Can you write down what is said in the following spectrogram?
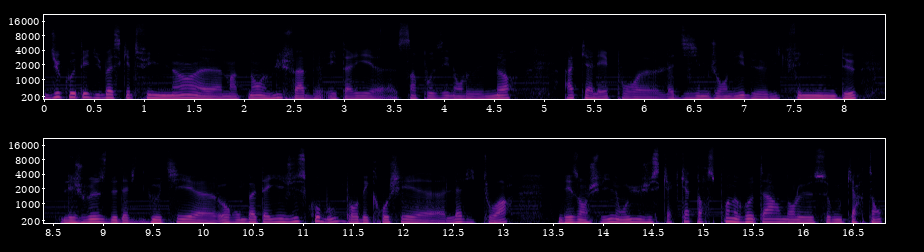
Du côté du basket féminin, euh, maintenant, l'UFAB est allé euh, s'imposer dans le nord à Calais pour euh, la dixième journée de Ligue féminine 2. Les joueuses de David Gauthier euh, auront bataillé jusqu'au bout pour décrocher euh, la victoire. Les Angevines ont eu jusqu'à 14 points de retard dans le second quart-temps,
